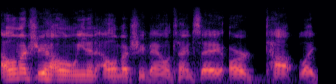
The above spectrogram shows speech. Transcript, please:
elementary Halloween and elementary Valentine's Day are top like.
